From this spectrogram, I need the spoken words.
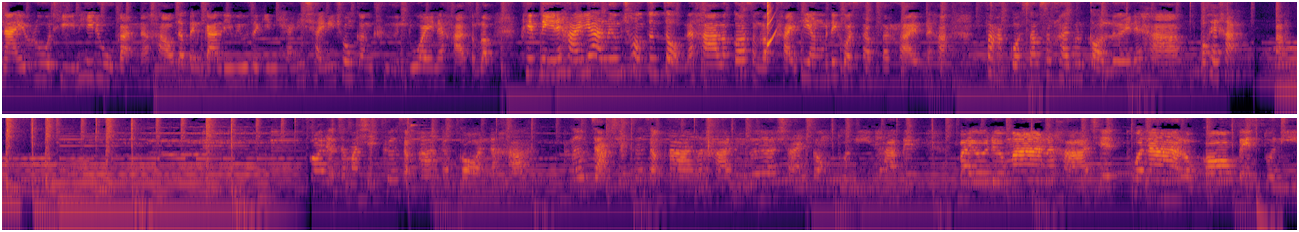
night routine ให้ดูกันนะคะ จะเป็นการรีวิวสกินแคร์ที่ใช้ในช่วงกลางคืนด้วยนะคะสำหรับคลิปนี้นะคะ อย่าลืมชมจนจบนะคะ แล้วก็สำหรับใครที่ยังไม่ได้กด subscribe นะคะ ฝากกด subscribe กันก่อนเลยนะคะ โอเคค่ะ ก่อนนะคะ เริ่มจากเช็ดเครื่องสำอางนะคะนุ้ยก็จะใช้ 2 ตัวนี้นะคะ เป็น Bioderma นะคะ เช็ดทั่วหน้าแล้วก็เป็นตัวนี้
